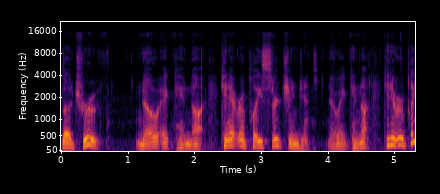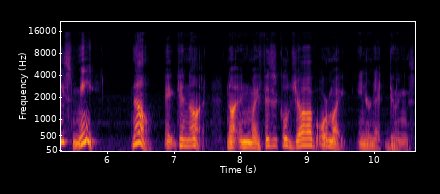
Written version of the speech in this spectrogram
the truth? No, it cannot. Can it replace search engines? No, it cannot. Can it replace me? No, it cannot. Not in my physical job or my internet doings.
